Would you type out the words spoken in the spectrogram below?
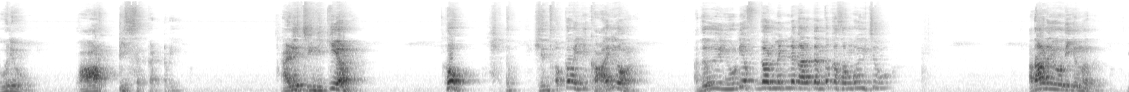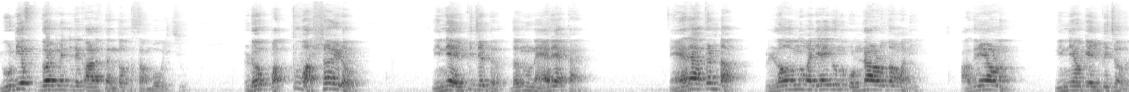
ഒരു പാർട്ടി സെക്രട്ടറി അയാൾ ചിരിക്കുകയാണ് ഹോ ഇതൊക്കെ വലിയ കാര്യമാണ്. അത് യു ഡി എഫ് ഗവൺമെന്റിന്റെ കാലത്ത് എന്തൊക്കെ സംഭവിച്ചു? അതാണ് ചോദിക്കുന്നത്. യു ഡി എഫ് ഗവൺമെന്റിന്റെ കാലത്ത് എന്തൊക്കെ സംഭവിച്ചു? എടോ പത്ത് വർഷമായിടോ നിന്നെ ഏൽപ്പിച്ചിട്ട് ഇതൊന്ന് നേരെയാക്കാൻ. നേരെയാക്കണ്ട. ഉള്ളതൊന്ന് മര്യാദയ്ക്ക് ഒന്ന് കൊണ്ടാടുത്താൽ മതി. അതിനെയാണ് നിന്നെയൊക്കെ ഏൽപ്പിച്ചത്.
